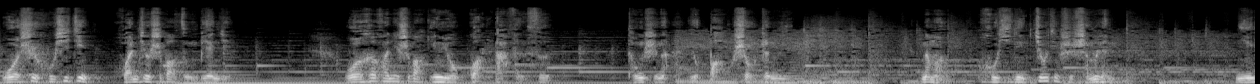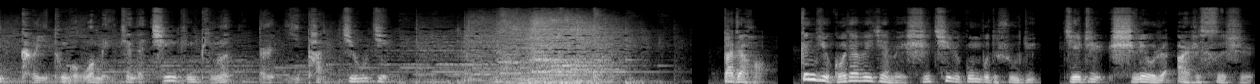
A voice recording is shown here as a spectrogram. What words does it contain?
我是胡锡进，环球时报总编辑。我和环球时报拥有广大粉丝，同时呢又饱受争议。那么，胡锡进究竟是什么人？您可以通过我每天的蜻蜓评论而一探究竟。大家好，根据国家卫健委十七日公布的数据，截至十六日二十四时，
